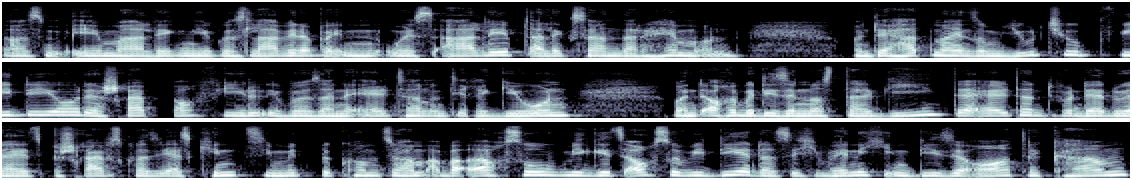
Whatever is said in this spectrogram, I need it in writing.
aus dem ehemaligen Jugoslawien, aber in den USA lebt, Alexander Hemmon. Und der hat mal in so einem YouTube-Video, der schreibt auch viel über seine Eltern und die Region und auch über diese Nostalgie der Eltern, von der du ja jetzt beschreibst, quasi als Kind sie mitbekommen zu haben. Aber auch so, mir geht's auch so wie dir, dass ich, wenn ich in diese Orte kam,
